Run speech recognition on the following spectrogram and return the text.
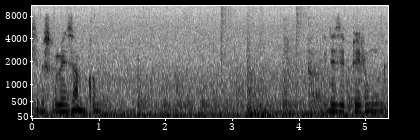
C'est parce que mes armes, comme. Des épées longues.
